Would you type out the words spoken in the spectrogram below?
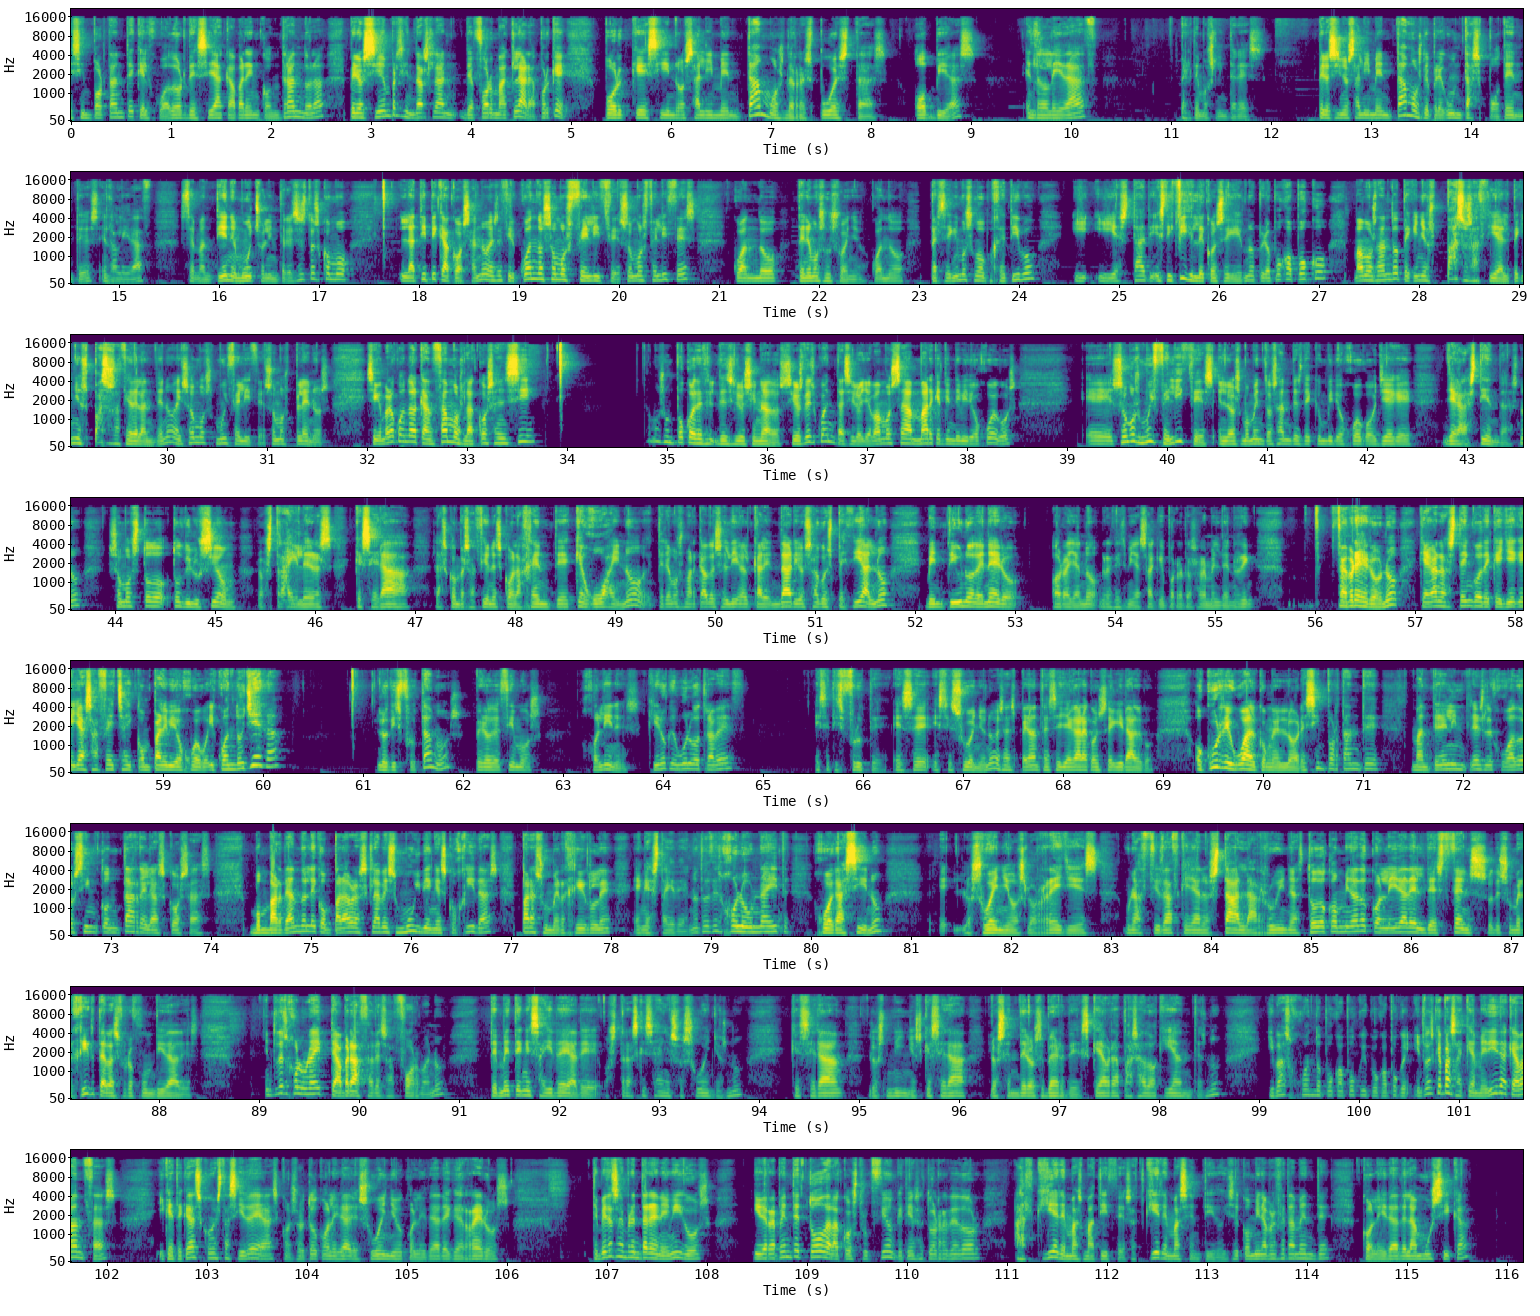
es importante que el jugador desee acabar encontrándola, pero siempre sin dársela de forma clara. ¿Por qué? Porque si nos alimentamos de respuestas obvias, en realidad perdemos el interés. Pero si nos alimentamos de preguntas potentes, en realidad se mantiene mucho el interés. Esto es como la típica cosa, ¿no? Es decir, ¿cuándo somos felices? Somos felices cuando tenemos un sueño, cuando perseguimos un objetivo y, está, es difícil de conseguir, ¿no? Pero poco a poco vamos dando pequeños pasos hacia él, pequeños pasos hacia adelante, ¿no? Y somos muy felices, somos plenos. Sin embargo, cuando alcanzamos la cosa en sí, estamos un poco desilusionados. Si os dais cuenta, si lo llevamos a marketing de videojuegos, eh, somos muy felices en los momentos antes de que un videojuego llegue, a las tiendas, ¿no? Somos todo, todo ilusión, los trailers, qué será, las conversaciones con la gente, qué guay, ¿no? Tenemos marcado ese día en el calendario, es algo especial, ¿no? 21 de enero, ahora ya no, gracias Miyazaki por retrasarme el Den Ring, febrero, ¿no? Qué ganas tengo de que llegue ya esa fecha y comprar el videojuego. Y cuando llega, lo disfrutamos, pero decimos, jolines, quiero que vuelva otra vez ese disfrute, ese, ese sueño, ¿no? esa esperanza, ese llegar a conseguir algo. Ocurre igual con el lore. Es importante mantener el interés del jugador sin contarle las cosas, bombardeándole con palabras claves muy bien escogidas para sumergirle en esta idea. ¿no? Entonces Hollow Knight juega así, ¿no? Eh, los sueños, los reyes, una ciudad que ya no está, las ruinas, todo combinado con la idea del descenso, de sumergirte a las profundidades. Entonces Hollow te abraza de esa forma, ¿no? Te mete en esa idea de, ostras, ¿qué serán esos sueños, ¿no? ¿Qué serán los niños? ¿Qué serán los senderos verdes? ¿Qué habrá pasado aquí antes, ¿no? Y vas jugando poco a poco y poco a poco. Y entonces, ¿qué pasa? Que a medida que avanzas y que te quedas con estas ideas, con, sobre todo con la idea de sueño, con la idea de guerreros, te empiezas a enfrentar a enemigos y de repente toda la construcción que tienes a tu alrededor adquiere más matices, adquiere más sentido y se combina perfectamente con la idea de la música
